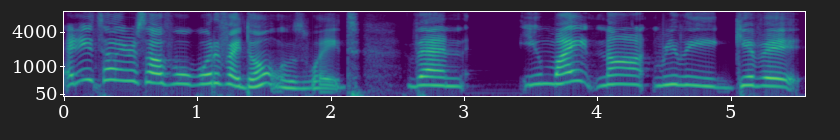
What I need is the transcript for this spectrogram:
and you tell yourself, well, what if I don't lose weight? Then you might not really give it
